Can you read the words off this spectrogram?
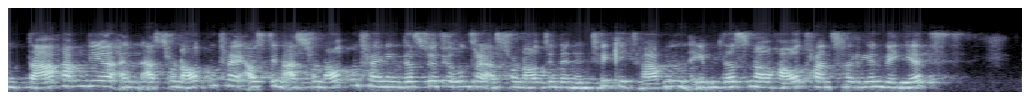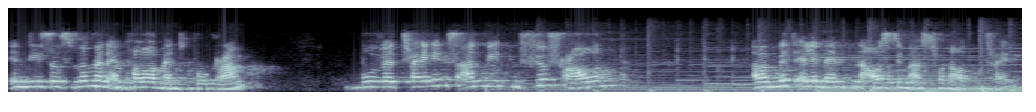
Und da haben wir ein Astronautentraining, aus dem Astronautentraining, das wir für unsere Astronautinnen entwickelt haben, eben das Know-how transferieren wir jetzt in dieses Women Empowerment Programm, wo wir Trainings anbieten für Frauen äh, mit Elementen aus dem Astronautentraining.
